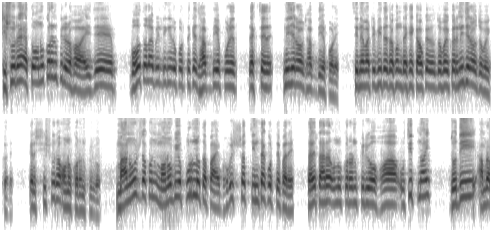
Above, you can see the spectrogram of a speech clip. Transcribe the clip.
শিশুরা এত অনুকরণ প্রিয় হয় যে বহুতলা বিল্ডিং এর উপর থেকে ঝাঁপ দিয়ে পড়ে, দেখছে নিজেরাও ঝাঁপ দিয়ে পড়ে। সিনেমা টিভিতে যখন দেখে কাউকে জবই করে, নিজেরাও জবই করে। কারণ শিশুরা অনুকরণ প্রিয়। মানুষ যখন মানবীয় পূর্ণতা পায়, ভবিষ্যৎ চিন্তা করতে পারে তাহলে তারা অনুকরণ প্রিয় হওয়া উচিত নয়। যদি আমরা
